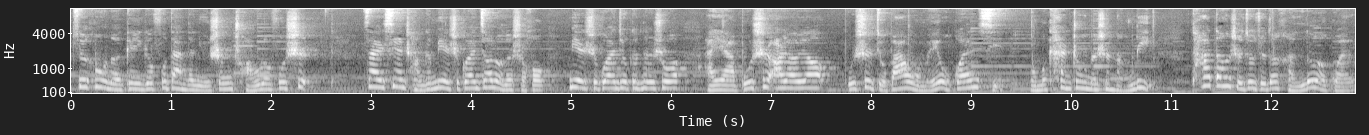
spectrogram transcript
最后呢，跟一个复旦的女生闯入了复试。在现场跟面试官交流的时候，面试官就跟他说：“哎呀，不是二幺幺，不是九八五，没有关系，我们看重的是能力。”他当时就觉得很乐观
